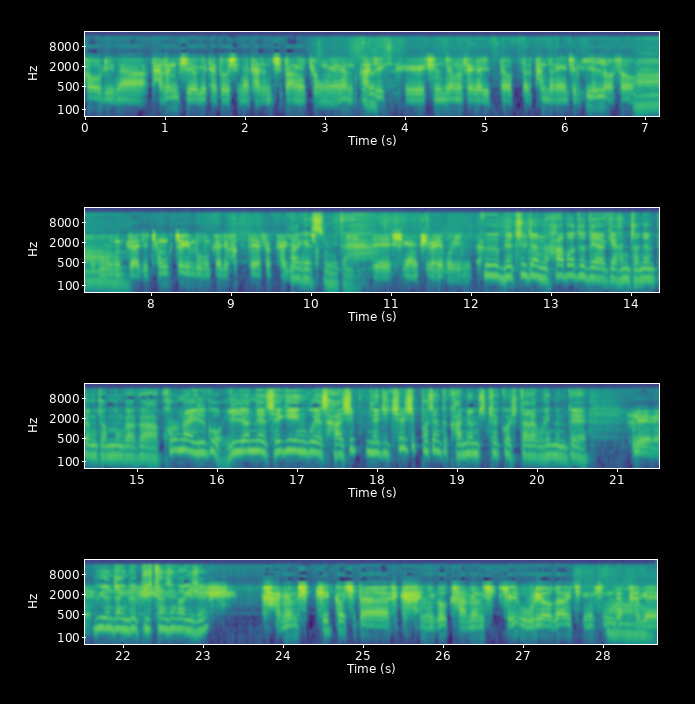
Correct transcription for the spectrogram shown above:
서울이나 다른 지역의 대도시나 다른 지방의 경우에는 그렇죠. 아직 그 진정세가 있다 없다 판단하기 좀 일러서 아. 그 부분까지 전국적인 부분까지 확대 해석하기는 알겠습니다. 조금 예, 시간이 필요해 보입니다. 그 며칠 전 하버드 대학의 한 전염병 전문가가 코로나19 1년 내 세계 인구의 40 내지 70% 감염시킬 것이다라고 했는데 네네. 위원장님도 비슷한 생각이세요? 감염시킬 것이다가 아니고 감염시킬 우려가 지금 심각하게 어.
